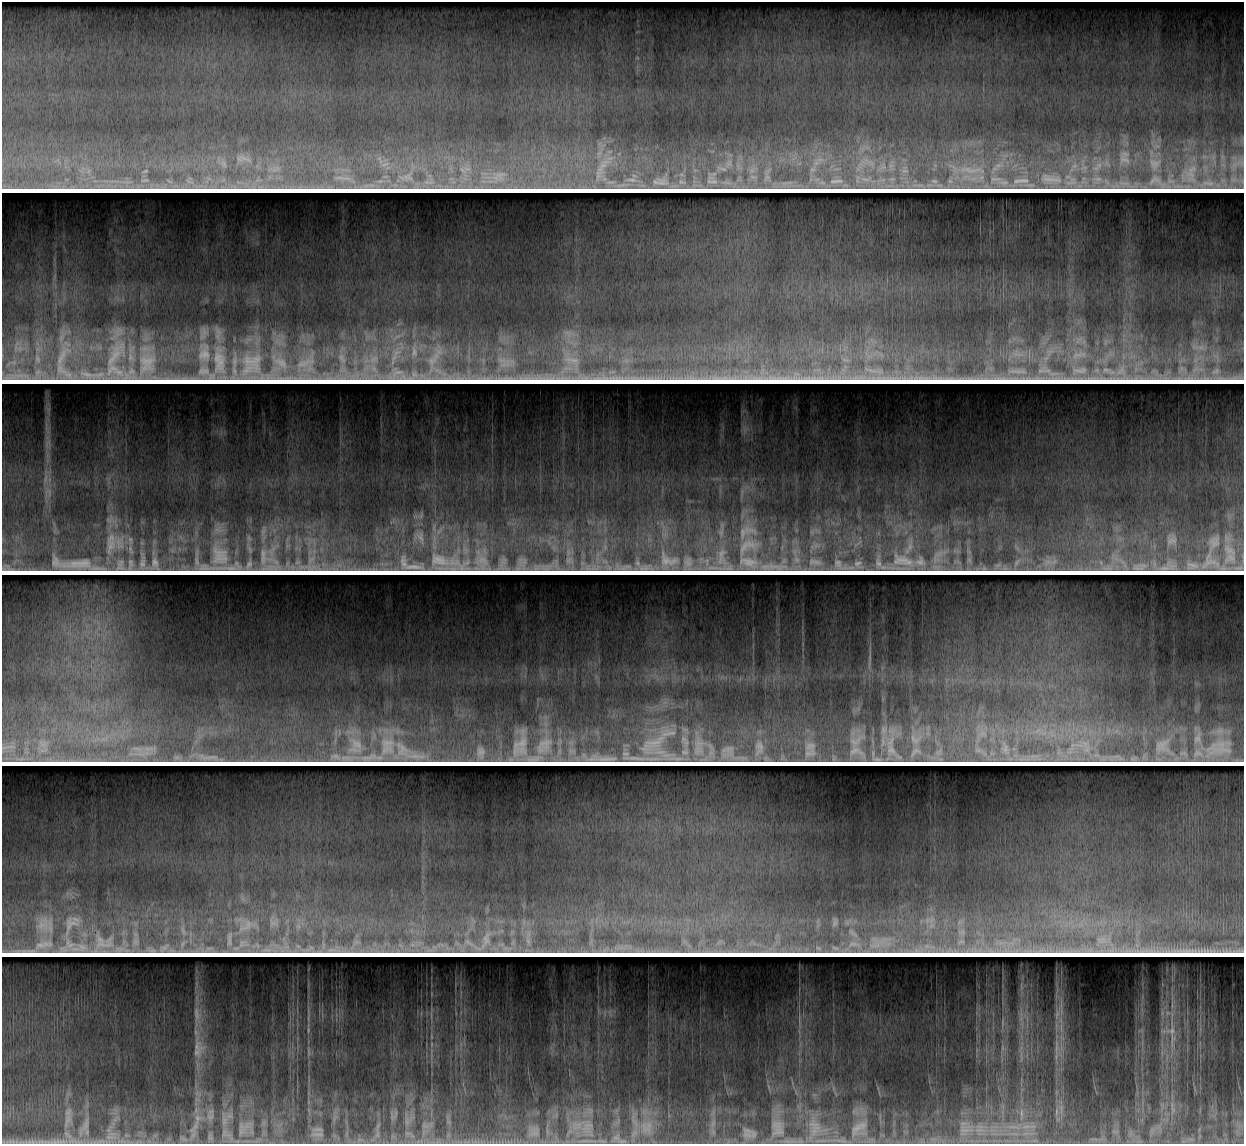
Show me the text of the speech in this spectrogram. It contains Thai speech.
นี่นะคะต้นเชิญชมของแอดเมย์นะคะเอ่อเพี้ยหนอนลงนะคะก็ใบร่วงโกนหมดทั้งต้นเลยนะคะ ตอนนี้ใบเริ่มแตกแล้วนะคะ เพื่อนๆจ๋าใบเริ่มออกแล้วนะคะแอดเมย์ดีใจมากๆเลยนะคะแอดเมย์แบบใส่ปุ๋ยไปนะคะ แต่นาคราชงามมากเลยนาคราชไม่เป็นไรเลยนะคะ งามยังอยู่งามดีนะคะส่วนต้นอื่นๆก็กำลังแตกนะคะนี่นะคะกำลัง แตกใบแตกอะไรออกมาแล้วนะคะ หลังจากที่โทรมไปแล้วก็แบบทำท่าเหมือนจะตายไปนะคะเขามีต่อนะคะ พวกพวกนี้นะคะ ต้นไม้พวกนี้เขามีต่อเขาก็กำลังแตกเลยนะคะ แตกต้นเล็กต้นน้อยออกมานะคะเพื่อนๆจ๋าก็ต้นไม้ที่แอดเมย์ปลูกไว้หน้าบ้านนะคะ ก็ปลูกไว้ สวยงามเวลาเรา ออกจากบ้านมานะคะ ได้เห็นต้นไม้นะคะ เราก็มีความสุขสุขกายสบายใจเนาะไปนะคะวันนี้เพราะว่าวันนี้ถึงจะสายแล้วแต่ว่าแดดไม่ร้อนนะคะ เพื่อนๆจ๋าวันตอนแรกแอดเมย์ว่าจะหยุดสักหนึ่งวันนะคะ เพราะว่าเหนื่อยมาหลายวันแล้วนะคะ ไปเดินไปตามวัดมาหลายวันติดๆแล้วก็เหนื่อยเหมือนกันนะคะก็ก็วันนี้อยากจะ ไปวัดด้วยนะคะ อยากจะ ไปวัดใกล้ ๆ บ้านนะคะ ก็ไปทำบุญวัดใกล้ ๆ บ้านกัน ก็ไปจ้าเพื่อนๆจ๋ากันออกด้านรังบ้านกันนะคะเพื่อนๆค่ะ ดูนะคะท้องฟ้าสวยนะคะ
